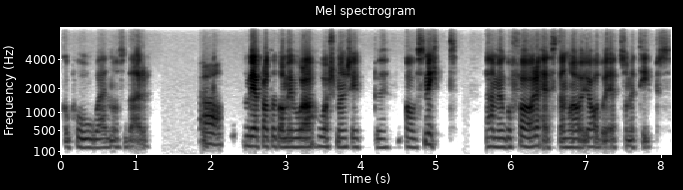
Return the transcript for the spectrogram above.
går på en och sådär Ja. som vi har pratat om i våra horsemanship-avsnitt. Det här med att gå före hästen har jag då gett som ett tips.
